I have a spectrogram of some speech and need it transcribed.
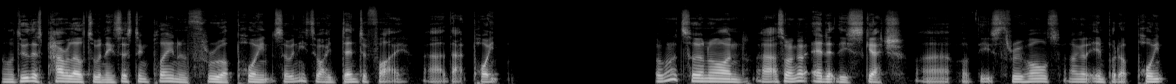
And we'll do this parallel to an existing plane and through a point. So we need to identify uh, that point. So I'm going to turn on, uh, so I'm going to edit the sketch uh, of these through holes. And I'm going to input a point,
